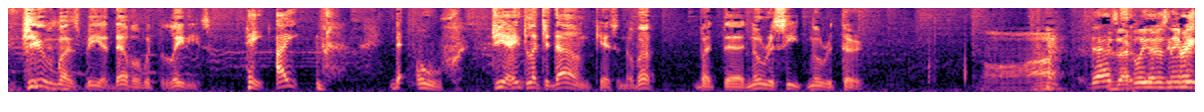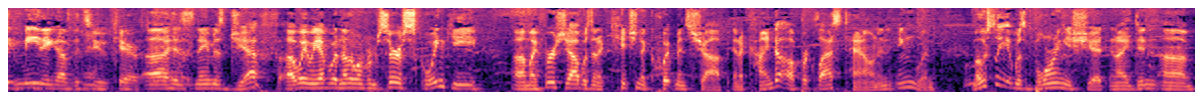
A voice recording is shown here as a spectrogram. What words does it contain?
you must be a devil with the ladies. Hey, I. Oh, gee, I hate to let you down, Casanova, but uh, no receipt, no return. Aww. That's, I believe that's his a name great is meeting of the two characters. Uh, his name is Jeff. Uh, wait, we have another one from Sir Squinky. Uh, my first job was in a kitchen equipment shop in a kind of upper class town in England. Mostly it was boring as shit, and I didn't. Um,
